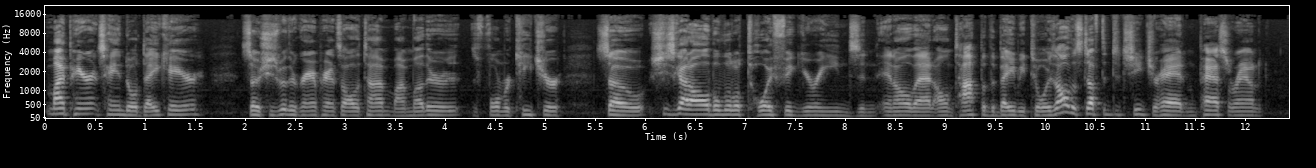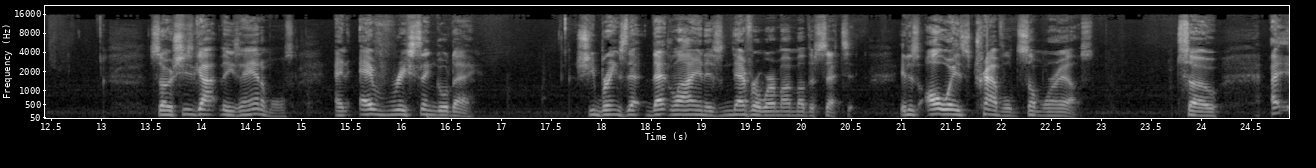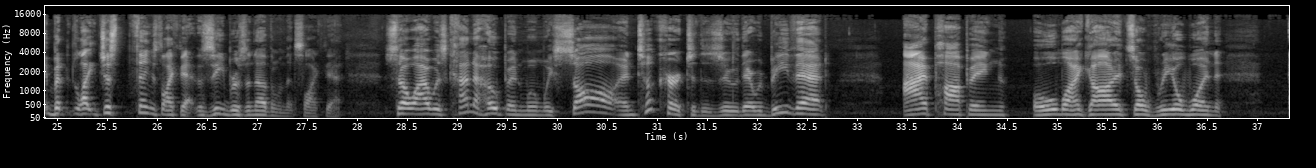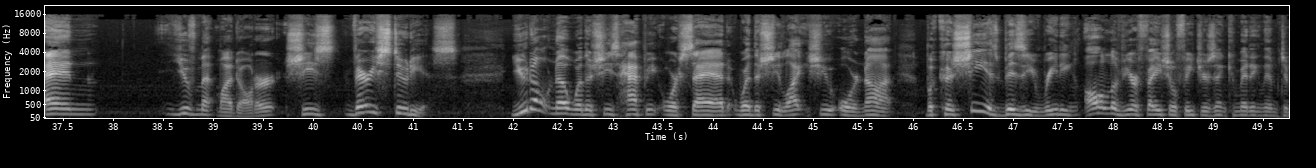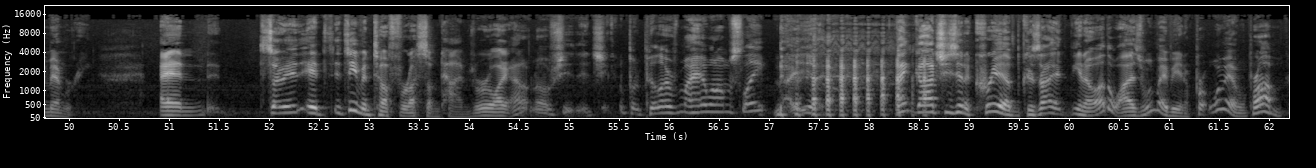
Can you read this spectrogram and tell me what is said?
my parents handle daycare, so she's with her grandparents all the time. My mother is a former teacher, so she's got all the little toy figurines and, and all that on top of the baby toys, all the stuff that the teacher had and pass around. So she's got these animals, and every single day, she brings that that lion is never where my mother sets it. It has always traveled somewhere else. So, I, but like just things like that. The zebra's another one that's like that. So I was kind of hoping when we saw and took her to the zoo, there would be that eye popping. Oh my God, it's a real one. And you've met my daughter. She's very studious. You don't know whether she's happy or sad, whether she likes you or not, because she is busy reading all of your facial features and committing them to memory. And so it, it, it's even tough for us sometimes. We're like, I don't know if she is she gonna put a pillow over my head when I'm asleep. I, you know, thank God she's in a crib because I, you know, otherwise we may be in a we may have a problem.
